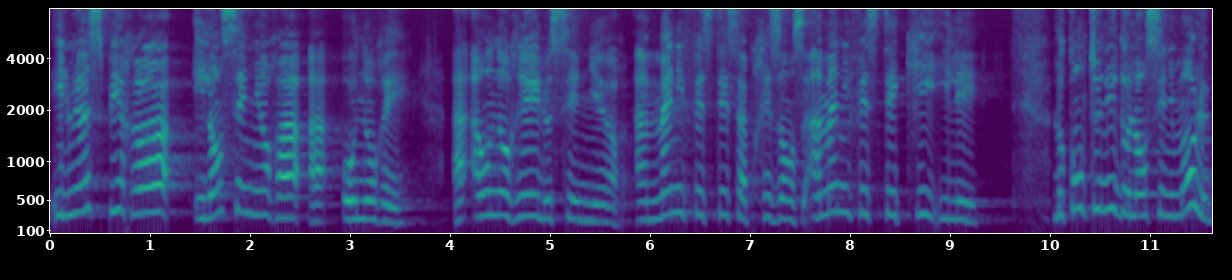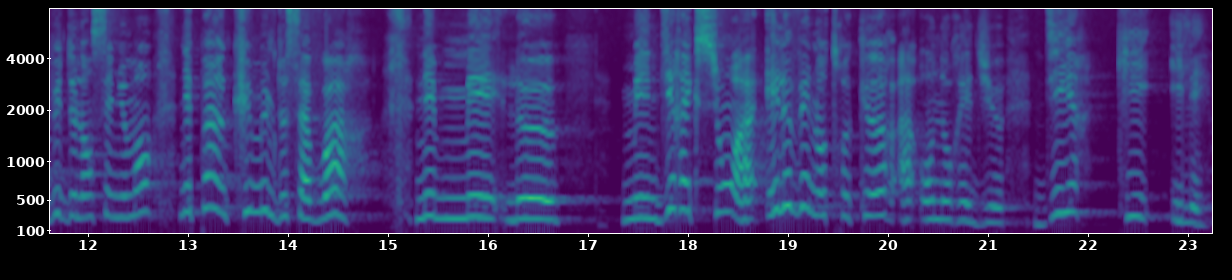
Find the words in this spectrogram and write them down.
Il lui inspirera, il enseignera à honorer, à honorer le Seigneur, à manifester sa présence, à manifester qui il est. Le contenu de l'enseignement, le but de l'enseignement n'est pas un cumul de savoir, mais, le, mais une direction à élever notre cœur à honorer Dieu, dire qui il est,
